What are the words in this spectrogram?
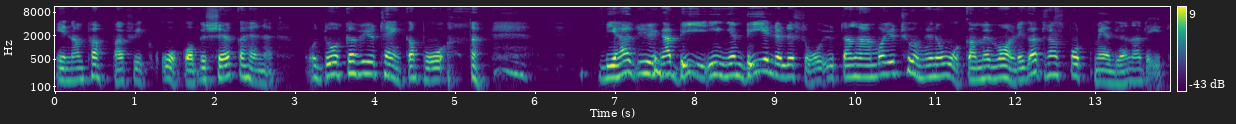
innan pappa fick åka och besöka henne. Och då ska vi ju tänka på vi hade ju inga bil, ingen bil eller så utan han var ju tvungen att åka med vanliga transportmedlen dit.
